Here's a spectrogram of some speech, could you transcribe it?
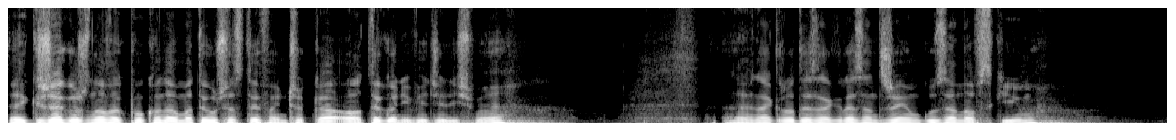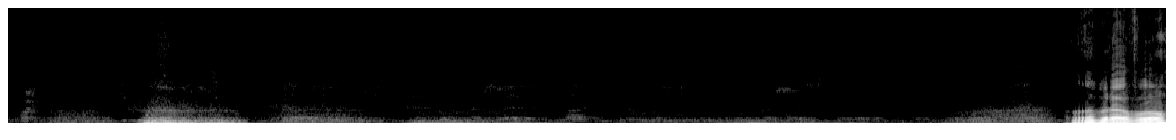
E, Grzegorz Nowak pokonał Mateusza Stefańczyka. O, tego nie wiedzieliśmy. E, nagrodę zagra z Andrzejem Guzanowskim. No brawo,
